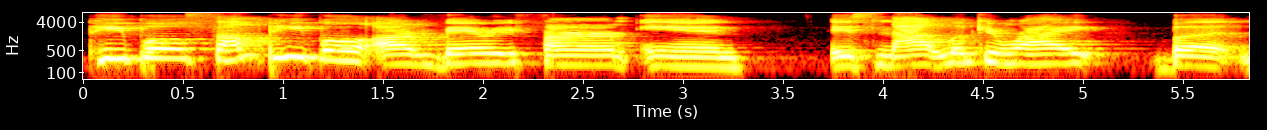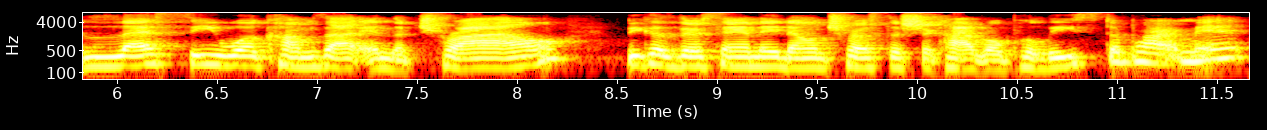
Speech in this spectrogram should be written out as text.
people. Some people are very firm in it's not looking right, but let's see what comes out in the trial because they're saying they don't trust the Chicago Police Department,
